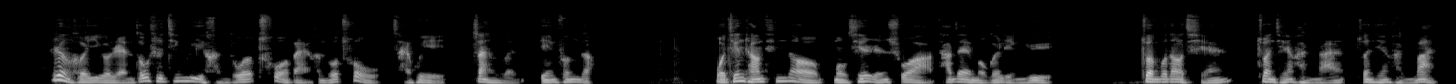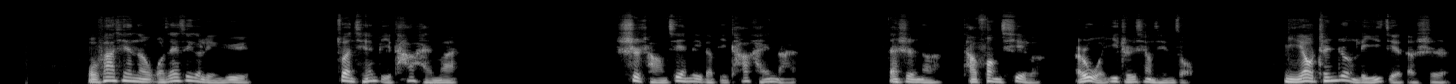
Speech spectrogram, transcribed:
任何一个人都是经历很多挫败、很多错误才会站稳巅峰的。我经常听到某些人说啊，他在某个领域赚不到钱。赚钱很难，赚钱很慢。我发现呢，我在这个领域赚钱比他还慢，市场建立的比他还难。但是呢，他放弃了，而我一直向前走。你要真正理解的是，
